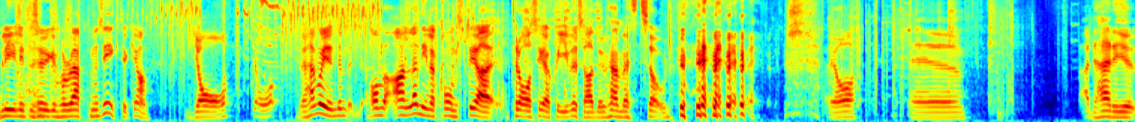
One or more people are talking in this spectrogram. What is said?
Man blir lite sugen på rapmusik tycker jag. Ja, ja. Det här var ju, det- om alla dina konstiga, trasiga skivor så hade den här mest soul. Ja. Eh, ja, det här är ju...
